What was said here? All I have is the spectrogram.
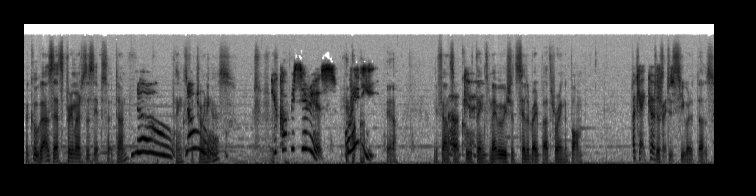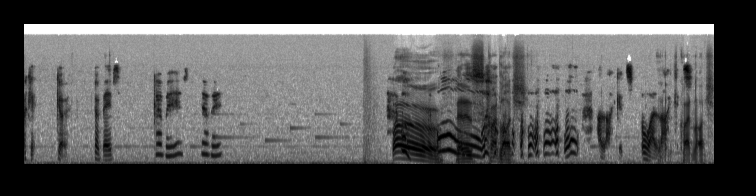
But cool, guys. That's pretty much this episode done. No! Thanks no. for joining us. You can't be serious. Yeah. Already? We found some cool things. Maybe we should celebrate by throwing a bomb Okay, go just for it. to see what it does. Okay, go. Go, babes. Go, babes. Go, babes. Whoa! That is Oh. quite large. I like it. Oh, I like it. It's it. quite large.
